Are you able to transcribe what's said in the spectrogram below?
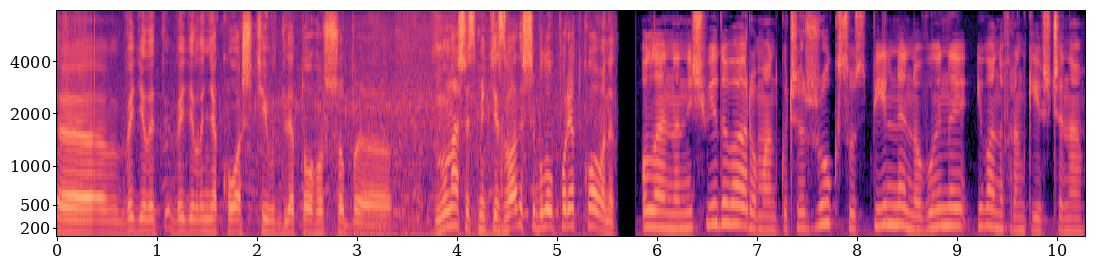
е, виділити виділення коштів для того, щоб е, ну, наше сміттєзвалище було впорядковане. Олена Нечвідова, Роман Кучержук, Суспільне, Новини, Івано-Франківщина.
